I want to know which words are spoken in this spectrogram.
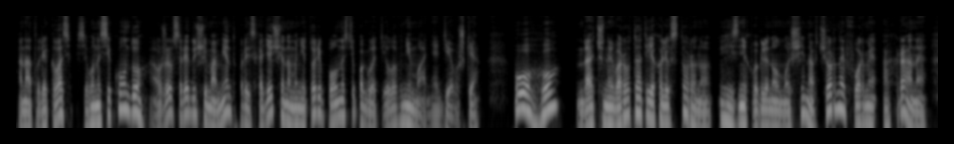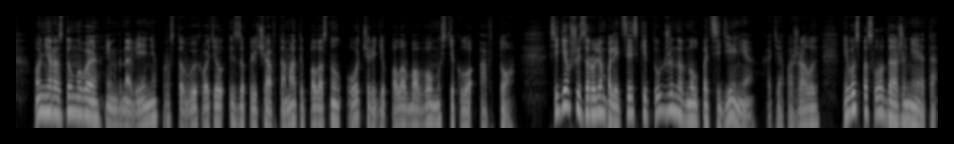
Она отвлеклась всего на секунду, а уже в следующий момент происходящее на мониторе полностью поглотило внимание девушки. «Ого!» Дачные ворота отъехали в сторону, и из них выглянул мужчина в черной форме охраны. Он, не раздумывая и мгновение, просто выхватил из-за плеча автомат и полоснул очередью по лобовому стеклу авто. Сидевший за рулем полицейский тут же нырнул под сиденье, хотя, пожалуй, его спасло даже не это,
